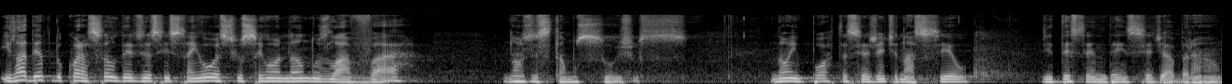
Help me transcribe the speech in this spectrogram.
E lá dentro do coração deles diz assim: Senhor, se o Senhor não nos lavar, nós estamos sujos. Não importa se a gente nasceu de descendência de Abraão.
